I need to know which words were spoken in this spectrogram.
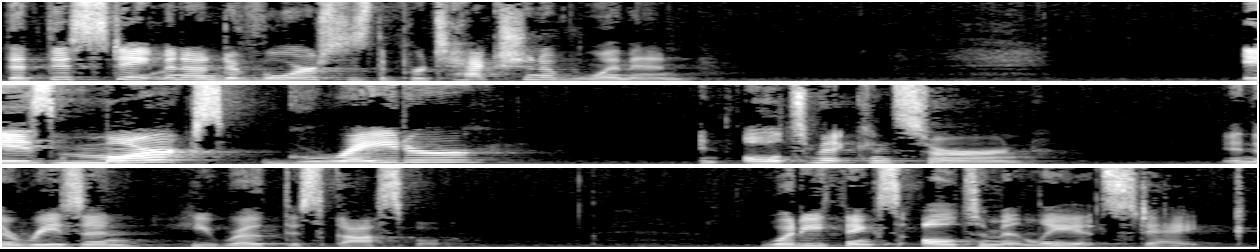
that this statement on divorce is the protection of women is Mark's greater and ultimate concern in the reason he wrote this gospel. What do you think's ultimately at stake?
